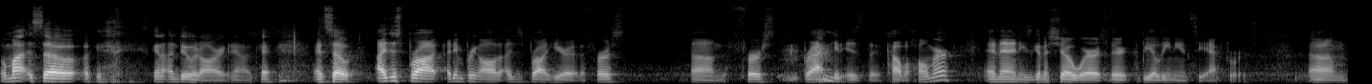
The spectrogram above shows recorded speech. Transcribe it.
Uma- so okay, he's gonna undo it all right now. Okay, and so I just brought. I didn't bring all. I just brought here the first. Um, the first bracket is the Kalva Homer, and then he's going to show where there could be a leniency afterwards. Um,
